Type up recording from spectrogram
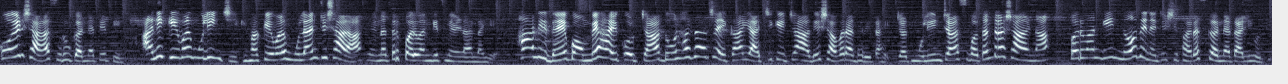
कोविड शाळा सुरू करण्यात येतील. आणि केवळ मुलींची किंवा केवळ मुलांची शाळा यांना तर परवानगीच मिळणार नाहीये. हा निर्णय बॉम्बे हायकोर्टच्या दोन हजारच्या एका याचिकेच्या आदेशावर आधारित आहे. ज्यात मुलींच्या स्वतंत्र शाळांना परवानगी न देण्याची शिफारस करण्यात आली होती.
